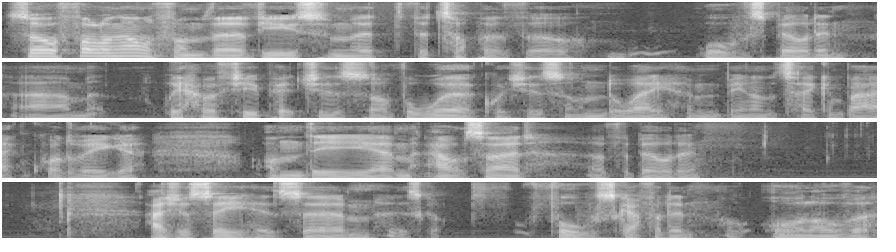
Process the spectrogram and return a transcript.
So following on from the views from the, the top of the Wolves building, um, we have a few pictures of the work which is underway and being undertaken by Quadriga on the um, outside of the building. As you'll see, it's um, it's got full scaffolding all over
